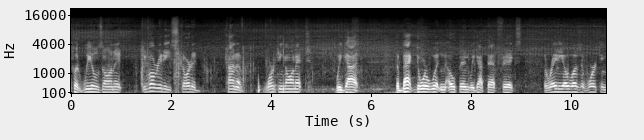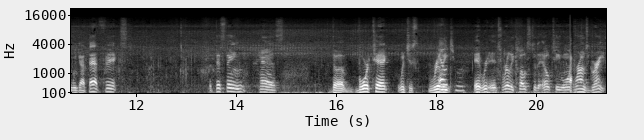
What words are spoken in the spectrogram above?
put wheels on it we've already started kind of working on it we got the back door wouldn't open we got that fixed the radio wasn't working we got that fixed but this thing has the Vortec which is really, it, it's really close to the LT1 it runs great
